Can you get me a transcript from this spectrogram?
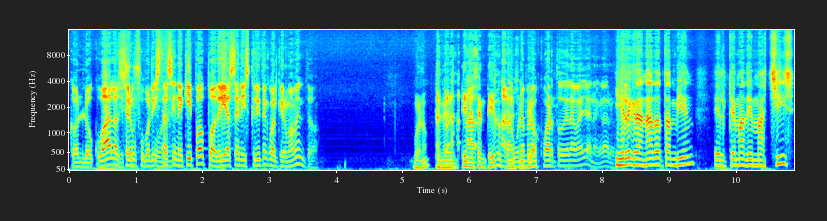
con lo cual al ser un futbolista sin equipo podría ser inscrito en cualquier momento. Bueno, tiene, tiene a, sentido. A la menos cuarto de la mañana, claro. Y el Granada también, el tema de Machís,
